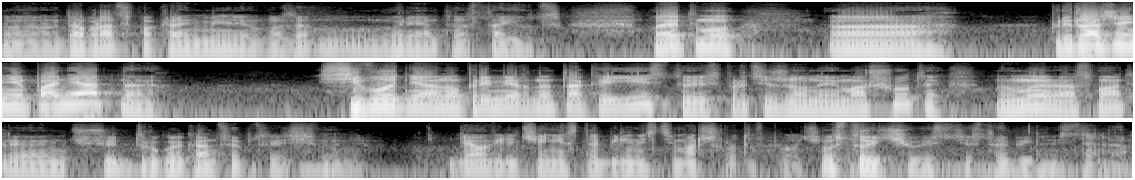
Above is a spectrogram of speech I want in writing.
э, добраться, по крайней мере, варианты остаются. Поэтому э, предложение понятно, Сегодня оно примерно так и есть, то есть протяженные маршруты, но мы рассматриваем чуть-чуть другой концепции сегодня для увеличения стабильности маршрутов, получается. Устойчивости, стабильности, да.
